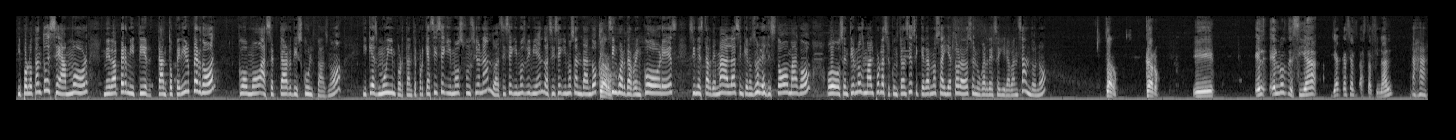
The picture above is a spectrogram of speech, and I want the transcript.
y por lo tanto ese amor me va a permitir tanto pedir perdón como aceptar disculpas, ¿no? Y que es muy importante porque así seguimos funcionando, así seguimos viviendo, así seguimos andando Claro. sin guardar rencores, sin estar de malas, sin que nos duele el estómago o sentirnos mal por las circunstancias y quedarnos ahí atorados en lugar de seguir avanzando, ¿no? Claro, claro. Eh, él, él nos decía, ya casi hasta el final, Ajá.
